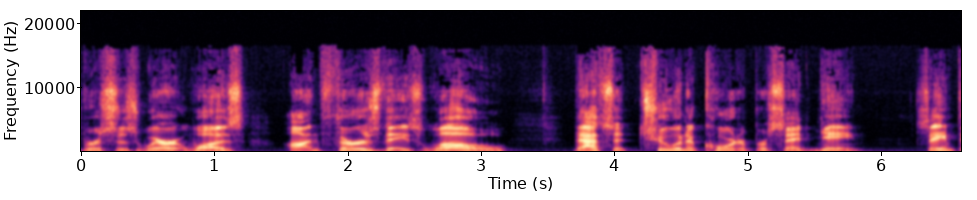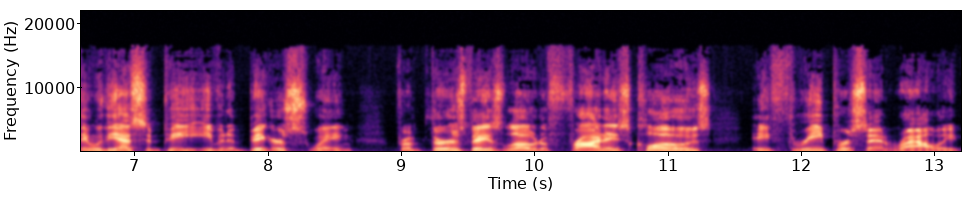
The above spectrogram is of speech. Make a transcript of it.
versus where it was on Thursday's low, that's a two and a quarter percent gain. Same thing with the S&P, even a bigger swing from Thursday's low to Friday's close, a 3% rally,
